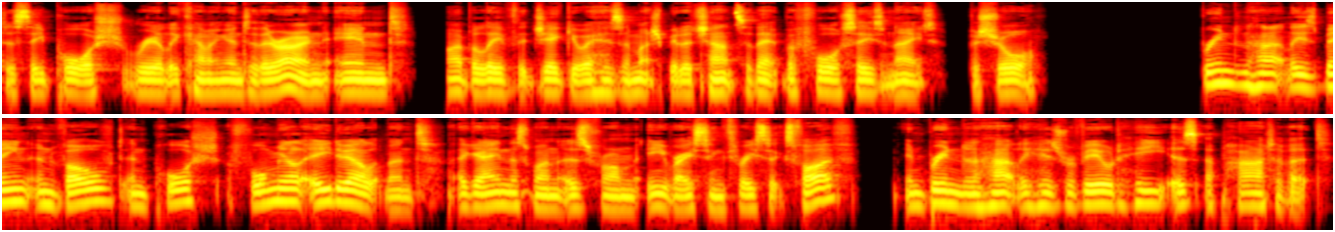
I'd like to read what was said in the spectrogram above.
to see Porsche really coming into their own, and I believe that Jaguar has a much better chance of that before season 8, for sure. Brendan Hartley's been involved in Porsche Formula E development. Again, this one is from eRacing 365, and Brendan Hartley has revealed he is a part of it.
